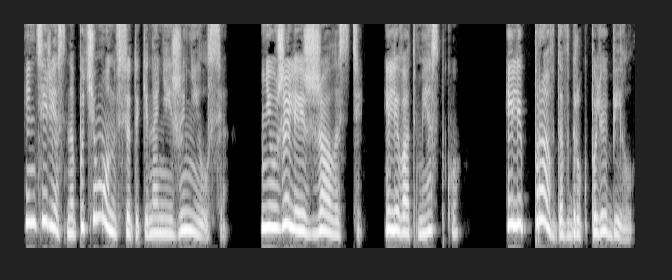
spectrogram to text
Интересно, почему он все-таки на ней женился? Неужели из жалости? Или в отместку? Или правда вдруг полюбил?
